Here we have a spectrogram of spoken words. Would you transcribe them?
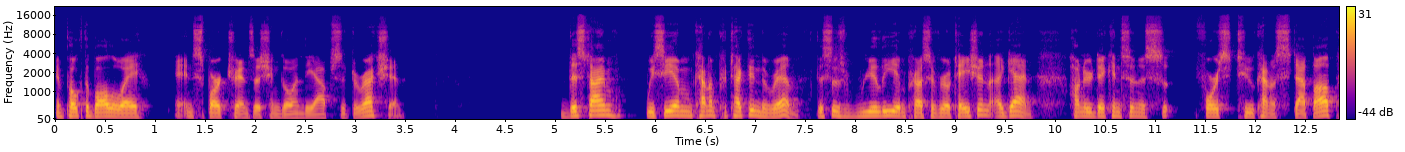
and poke the ball away and spark transition going the opposite direction. This time, we see him kind of protecting the rim. This is really impressive rotation. Again, Hunter Dickinson is forced to kind of step up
